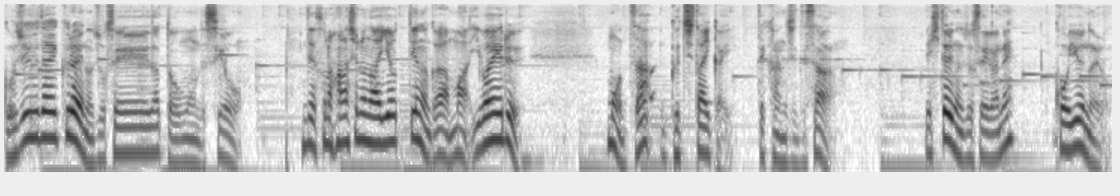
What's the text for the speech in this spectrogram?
50代くらいの女性だと思うんですよ。でその話の内容っていうのが、まあ、いわゆるもうザ愚痴大会って感じでさで一人の女性がねこう言うのよ。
